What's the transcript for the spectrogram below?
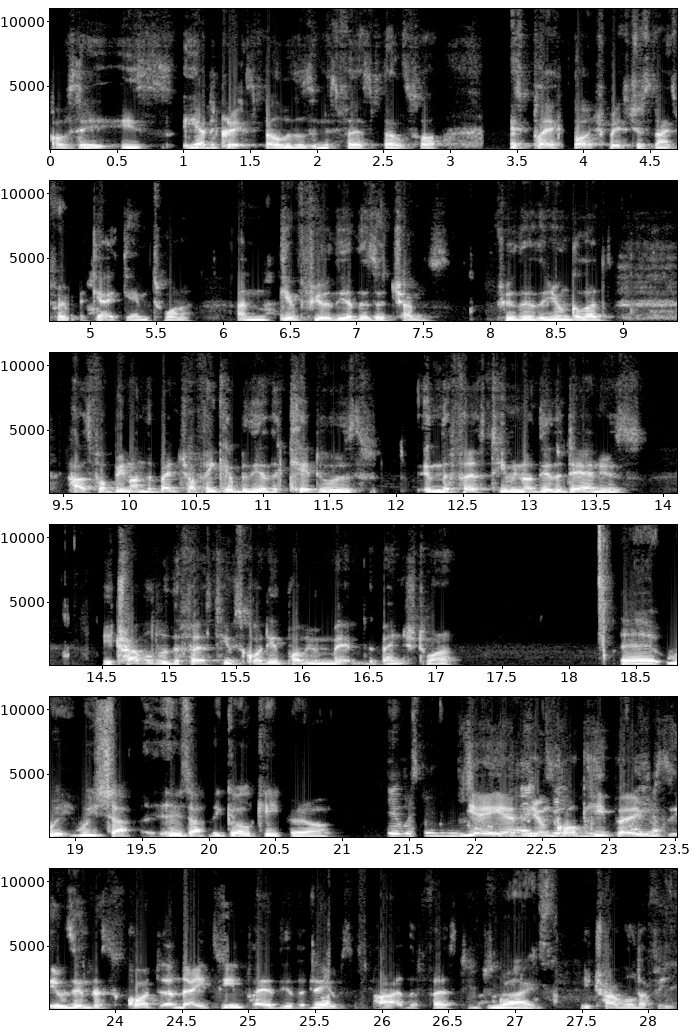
obviously he's he had a great spell with us in his first spell, so he's player coach, but it's just nice for him to get a game tomorrow and give a few of the others a chance, a few of the, other younger lads. As for being on the bench, I think it'll be the other kid who was in the first team, you know, the other day, and he was he travelled with the first team squad. He'll probably make the bench tomorrow. Uh, we, we sat, who's that? The goalkeeper, or It was Yeah, yeah, the young goalkeeper. He was, he was in the squad under 18 player the other day. He was part of the first team. squad. right? He travelled, I think.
